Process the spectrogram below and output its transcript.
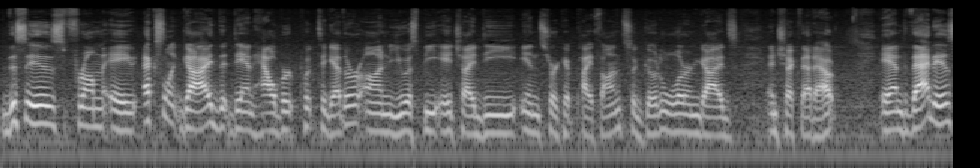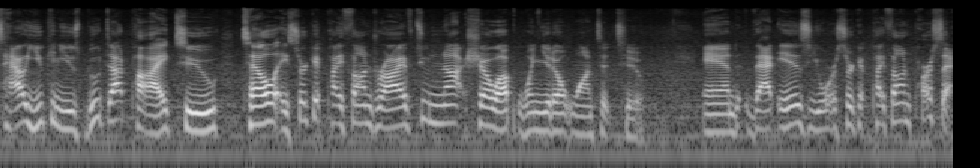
This is from a excellent guide that Dan Halbert put together on USB HID in CircuitPython, so go to Learn Guides and check that out. And that is how you can use boot.py to tell a CircuitPython drive to not show up when you don't want it to. And that is your CircuitPython parsec.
